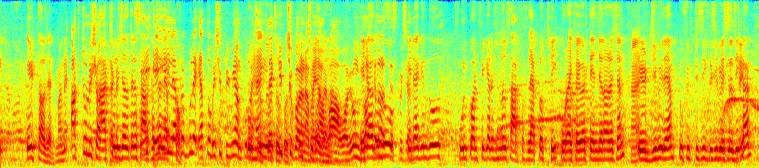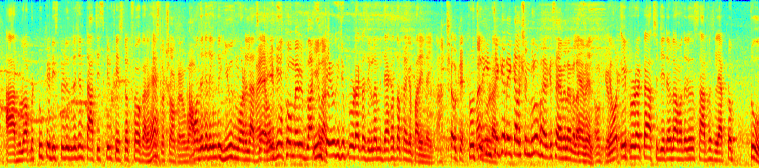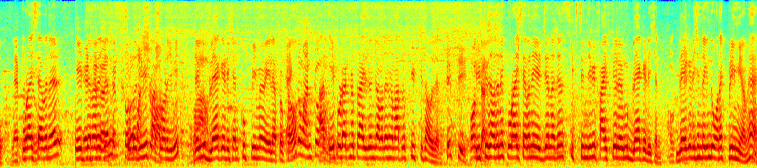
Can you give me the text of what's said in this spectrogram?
এইট থাউজেন্ড মানে আটচল্লিশ হাজার টাকা। Surface ল্যাপটপগুলো এত বেশি প্রিমিয়াম কোনো হ্যাং ল্যাগ কিচ্ছু করে না ভাইয়া। করবে না। ওয়াও এবং এটা কিন্তু এটা কিন্তু ফুল কনফিগারেশন হলো surface laptop three core i five ten generation হ্যাঁ। Eight GB RAM two fifty six GB SSD card আর হলো আপনার two K display resolution touch screen face lock সহকারে হ্যাঁ? Face lock সহকারে, wow। আমাদের কাছে কিন্তু হিউজ মডেল আছে। এবং ইনটেকও কিছু প্রোডাক্ট আছে যেগুলো আমি দেখাতে আপনাকে পারি নাই। আচ্ছা ওকে প্রচুর মানে ইনটেকের এই কালেকশনগুলো ভাইয়ের কাছে অ্যাভেলেবল আছে। যেমন এই প্রোডাক্টটা আছে যেটা হলো আমাদের কাছে surface laptop two core i 2, seven এর এইট জেনারেশন ষোলো জিবি 16 পাঁচশো বারো জিবি কিন্তু ব্ল্যাক এডিশন খুব প্রিমিয়াম এই ল্যাপটপটাও আর এই প্রোডাক্টের প্রাইস রেঞ্জ আমাদের এখানে মাত্র fifty thousand 50 fifty 50 থাউজেন্ডে core i seven eight generation sixteen GB five twelve এবং ব্ল্যাক এডিশন ব্ল্যাক এডিশনটা কিন্তু অনেক প্রিমিয়াম হ্যাঁ?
